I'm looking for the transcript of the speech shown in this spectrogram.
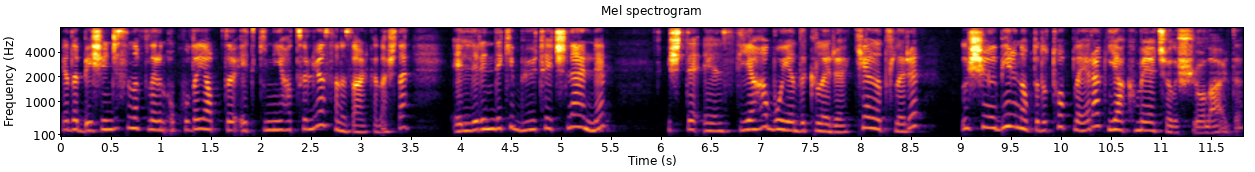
Ya da 5. sınıfların okulda yaptığı etkinliği hatırlıyorsanız arkadaşlar ellerindeki büyüteçlerle işte e, siyaha boyadıkları kağıtları ışığı bir noktada toplayarak yakmaya çalışıyorlardı.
